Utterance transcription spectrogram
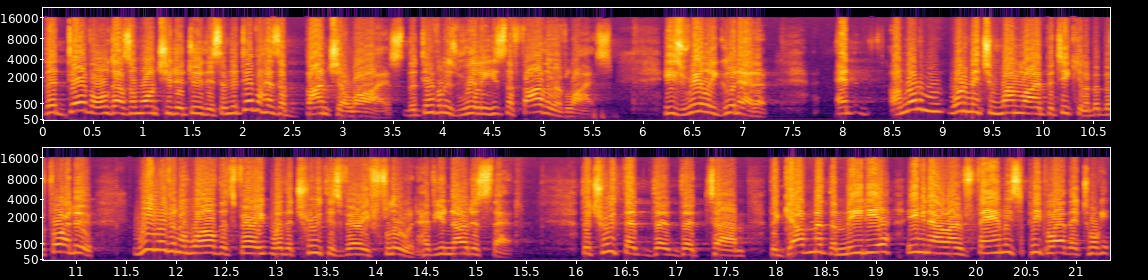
the devil doesn't want you to do this, and the devil has a bunch of lies. The devil is really, he's the father of lies. He's really good at it. And I want to mention one lie in particular, but before I do, we live in a world that's very, where the truth is very fluid. Have you noticed that? The truth that, that, that um, the government, the media, even our own families, people out there talking,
